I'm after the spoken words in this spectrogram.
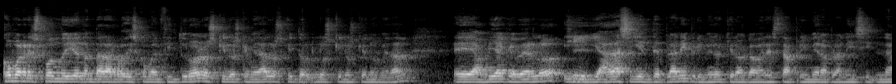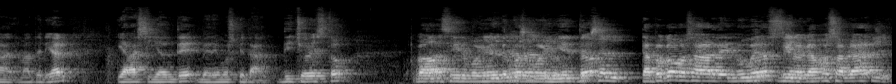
cómo respondo yo tanto a las rodis como al cinturón, los kilos que me dan, los, quito- los kilos que no me dan. Eh, habría que verlo y ya la siguiente plan y primero quiero acabar esta primera plan y sin nada de material y a la siguiente veremos qué tal. Dicho esto, vamos a seguir movimiento por movimiento. el- Tampoco vamos a hablar de números, Sí. sino que vamos a hablar Sí.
